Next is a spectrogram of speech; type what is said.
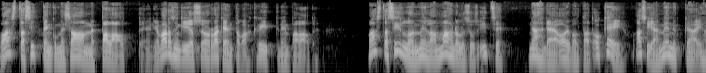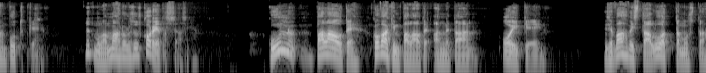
vasta sitten kun me saamme palautteen, ja varsinkin jos se on rakentava, kriittinen palaute, vasta silloin meillä on mahdollisuus itse nähdään ja oivaltaa, että okei, asia ei mennytkään ihan putkeen. Nyt mulla on mahdollisuus korjata se asia. Kun palaute, kovakin palaute annetaan oikein, niin se vahvistaa luottamusta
